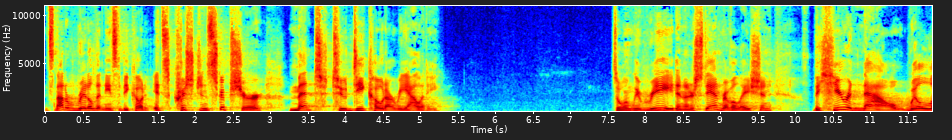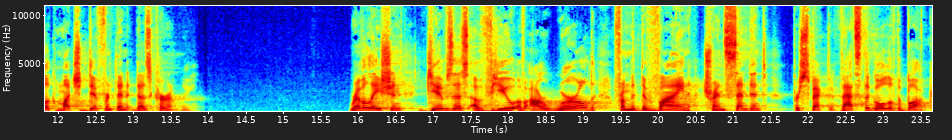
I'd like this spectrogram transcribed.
It's not a riddle that needs to be coded. It's Christian scripture meant to decode our reality. So when we read and understand Revelation, the here and now will look much different than it does currently. Revelation gives us a view of our world from the divine, transcendent perspective. That's the goal of the book.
